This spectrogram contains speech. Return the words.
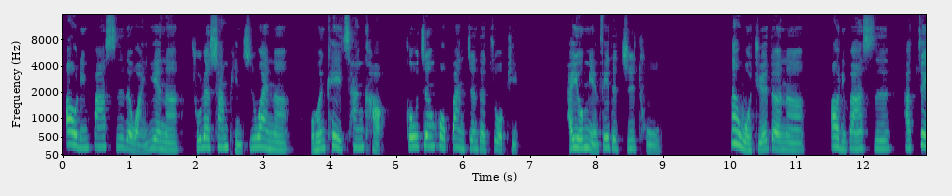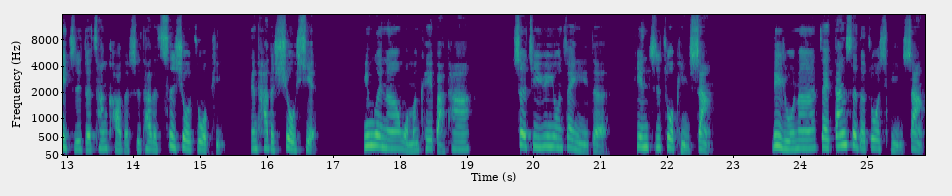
奥林巴斯的网页呢，除了商品之外呢，我们可以参考钩针或半针的作品，还有免费的织图。那我觉得呢，奥林巴斯它最值得参考的是它的刺绣作品。跟它的绣线，因为呢，我们可以把它设计运用在你的编织作品上。例如呢，在单色的作品上，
